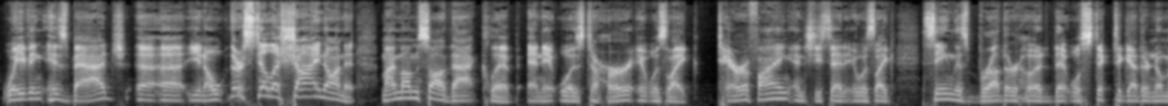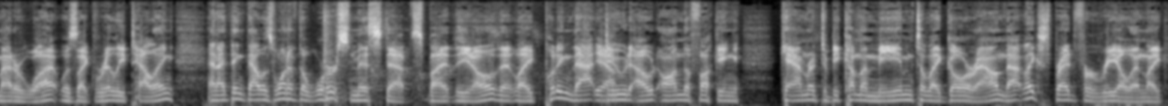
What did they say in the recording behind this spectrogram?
waving his badge, uh, uh, you know, there's still a shine on it. My mom saw that clip clip, and it was to her, it was like terrifying. And she said it was like seeing this brotherhood that will stick together no matter what was like really telling. And I think that was one of the worst missteps. But you know that like putting that Yeah. dude out on the fucking camera to become a meme to like go around that like spread for real and like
